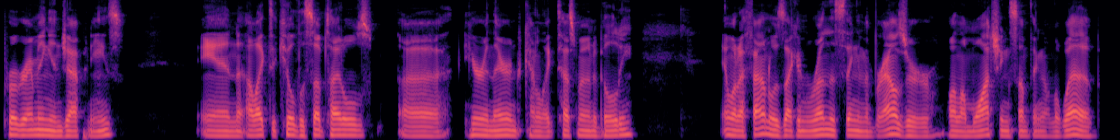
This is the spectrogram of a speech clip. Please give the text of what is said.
programming in Japanese and I like to kill the subtitles uh, here and there and kind of like test my own ability. And what I found was I can run this thing in the browser while I'm watching something on the web.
